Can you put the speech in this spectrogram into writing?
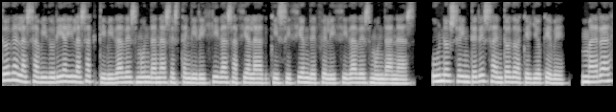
Toda la sabiduría y las actividades mundanas están dirigidas hacia la adquisición de felicidades mundanas. Uno se interesa en todo aquello que ve. Maharaj,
